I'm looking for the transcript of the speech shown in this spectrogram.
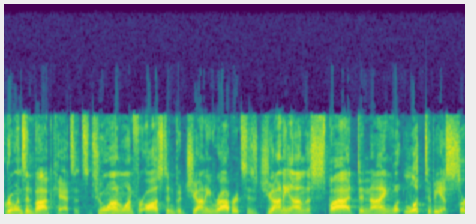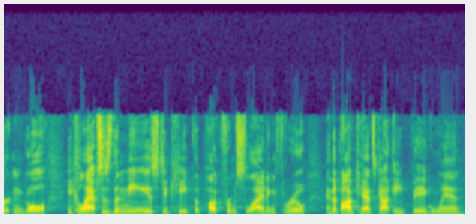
Bruins and Bobcats. It's a two-on-one for Austin, but Johnny Roberts is Johnny on the spot, denying what looked to be a certain goal. He collapses the knees to keep the puck from sliding through, and the Bobcats got a big win.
